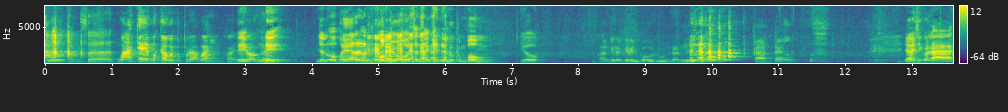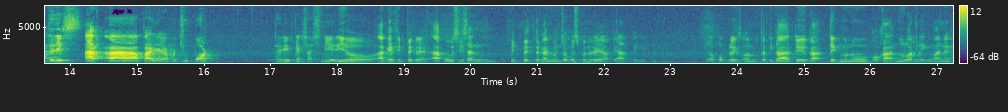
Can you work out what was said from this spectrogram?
cuk bangsat. Wake pegawai beberapa. Eh, Yo, kan. ini njaluk bayaran gembong yo, jeneng kene lho, gembong. Yo. akhir-akhir kok urunan katel Ya sih lah. Jadi ah, banyak yang mensupport dari Blackshot sendiri. iya akeh feedback rek aku sisan feedback tekan koncoku sebenarnya api-api ya apa blanks on ketika ada kak take ngono kok gak ngeluarno iki maneh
